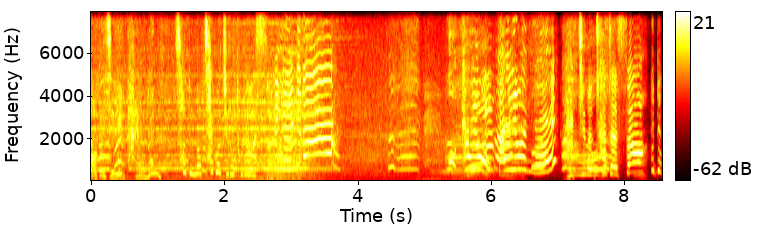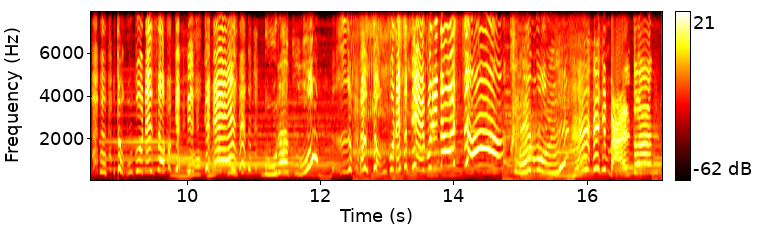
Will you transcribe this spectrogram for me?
겁에 질린 타요는 서둘러 차고지로 돌아왔어요. 얘들아! 어, 타요, 빨리 왔네. 백지는 찾았어? 동굴에서 개, 뭐라고? 동굴에서 괴물이 나왔어. 괴물? 말도 안 돼.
